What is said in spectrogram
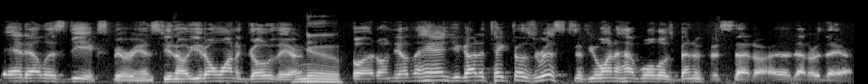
bad LSD experience. You know, you don't want to go there. No. But on the other hand, you got to take those risks if you want to have all those benefits that are uh, that are there.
